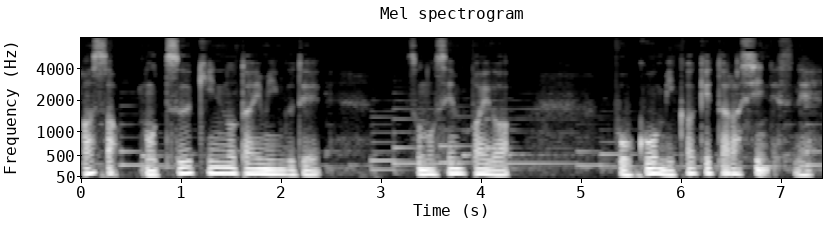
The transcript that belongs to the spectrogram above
朝の通勤のタイミングでその先輩が僕を見かけたらしいんですね。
